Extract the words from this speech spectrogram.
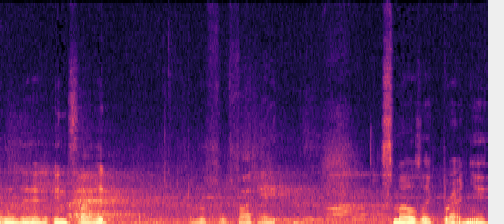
And then the inside of the 458 smells like brand new.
